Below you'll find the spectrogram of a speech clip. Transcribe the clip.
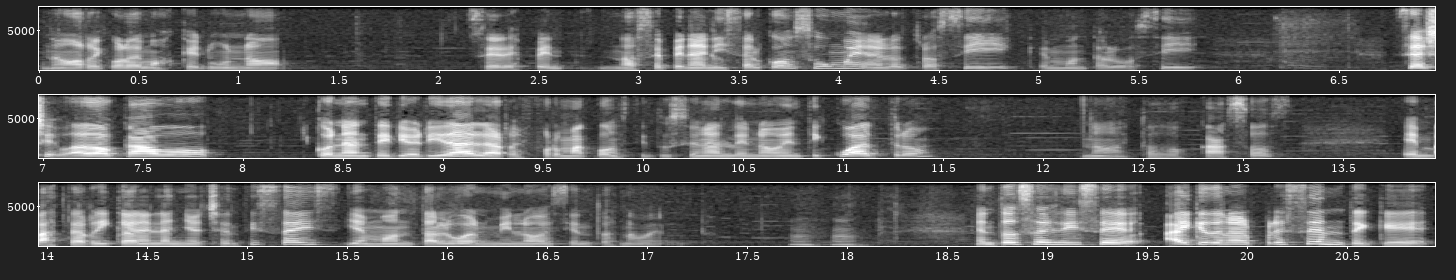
¿no? Recordemos que en uno no se penaliza el consumo y en el otro sí, en Montalvo sí. Se ha llevado a cabo con anterioridad a la reforma constitucional de 94, ¿no? estos dos casos, en Basterrica en el año 86 y en Montalvo en 1990. Entonces dice, hay que tener presente que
